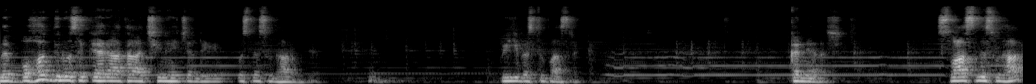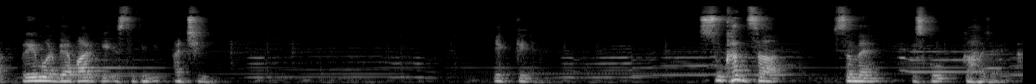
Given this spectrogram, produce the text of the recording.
मैं बहुत दिनों से कह रहा था, अच्छी नहीं चल रही है। उसमें सुधार हो गया। पीली वस्तु पास रखें। कन्या राशि। स्वास्थ्य में सुधार, प्रेम और व्यापार की स्थिति भी अच्छी। है एक सुखद सा समय इसको कहा जाएगा।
